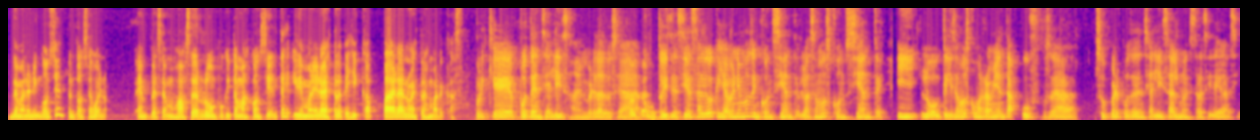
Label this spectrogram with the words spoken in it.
de manera inconsciente. Entonces, bueno, empecemos a hacerlo un poquito más conscientes y de manera estratégica para nuestras marcas. Porque potencializa, en verdad, o sea, como tú dices, si es algo que ya venimos de inconsciente, lo hacemos consciente y lo utilizamos como herramienta, uff, o sea, súper potencializa nuestras ideas.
